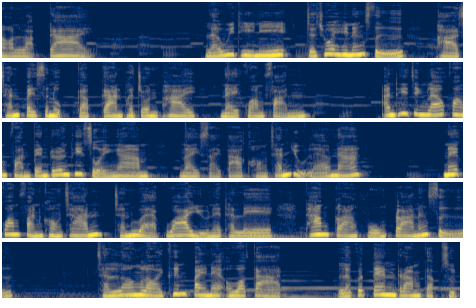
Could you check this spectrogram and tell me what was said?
นอนหลับได้ แล้ววิธีนี้จะช่วยให้หนังสือพาฉันไปสนุกกับการผจญภัยในความฝัน อันที่จริงแล้วความฝันเป็นเรื่องที่สวยงาม ในสายตาของฉันอยู่แล้วนะ ในความฝันของฉัน ฉันแหวกว่ายอยู่ในทะเล ท่ามกลางฝูงปลาหนังสือ ฉันล่องลอยขึ้นไปในอวกาศ แล้วก็เต้นรำกับสุด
